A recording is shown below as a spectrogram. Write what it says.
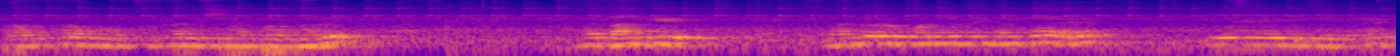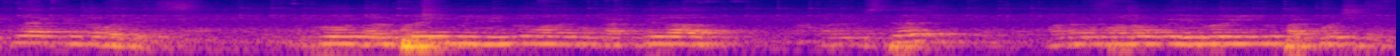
ప్రభుత్వం కృత విషయంలో ఉన్నది. ఇంకా దానికి అందరూ కొంచెం ఏంటంటే ఈ రెడ్ ఫ్లాగ్ కింద పడ్డది. ఇప్పుడు నలభై ఎనిమిది ఇల్లు మనకు కంటిలా కనిపిస్తే మనకు మనం ఒక ఇరవై ఇల్లు తక్కువ వచ్చినాయి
